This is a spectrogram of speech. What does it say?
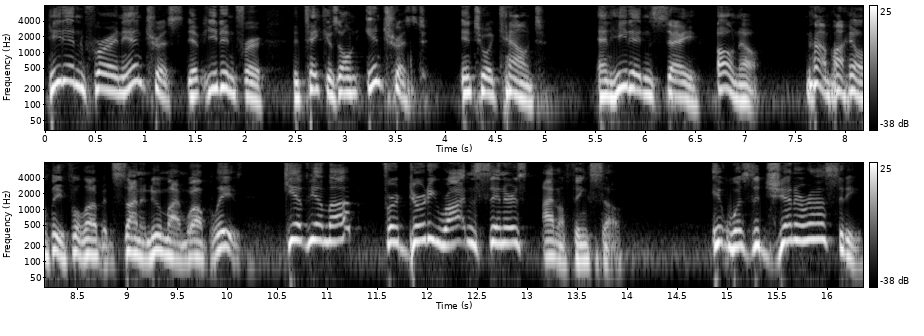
He didn't for an interest, if he didn't for to take his own interest into account. And he didn't say, Oh no, not my only beloved son in whom I'm well pleased. Give him up for dirty, rotten sinners? I don't think so. It was the generosity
